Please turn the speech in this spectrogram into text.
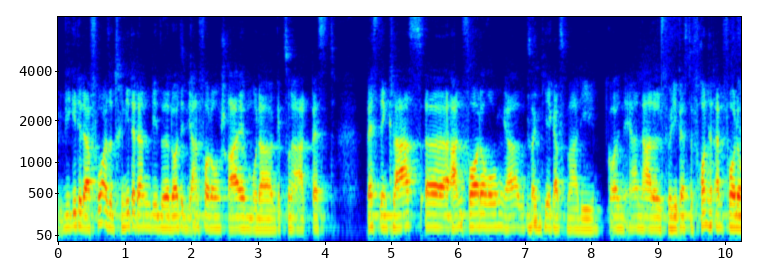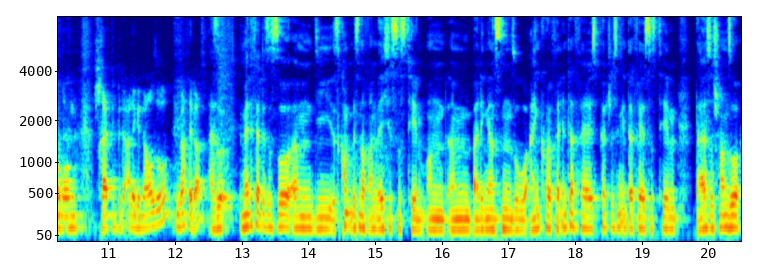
wie geht ihr da vor? Also trainiert ihr dann diese Leute, die die Anforderungen schreiben oder gibt es so eine Art Best Best-in-Class-Anforderungen, äh, ja, sozusagen mhm. hier gab's mal die goldene Ehrennadel für die beste Frontend-Anforderung. Schreibt die bitte alle genauso. Wie macht ihr das? Also im Endeffekt ist es so, ähm, die, es kommt ein bisschen auf an, welches System. Und ähm, bei den ganzen so Einkäufer-Interface, Purchasing-Interface-Systemen, da ist es schon so,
